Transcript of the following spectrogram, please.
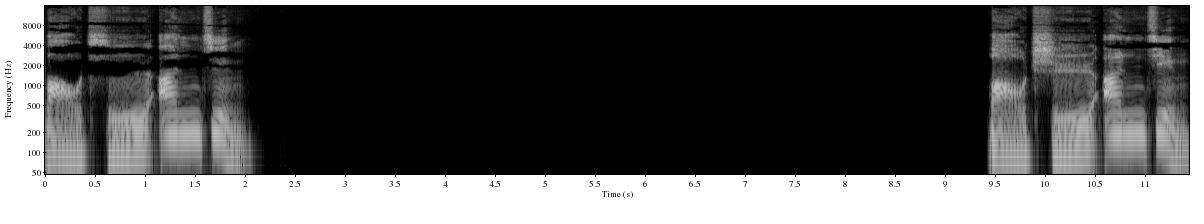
保持安静，保持安静，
